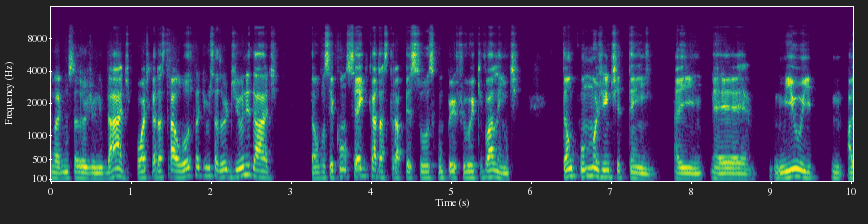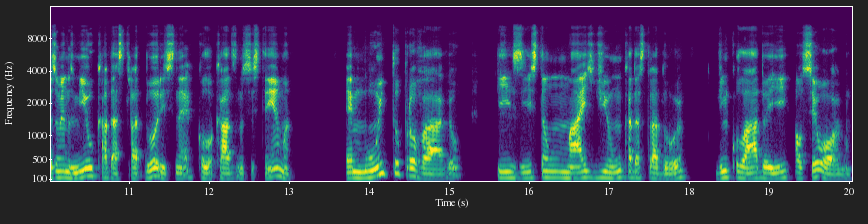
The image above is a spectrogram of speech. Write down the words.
Um administrador de unidade pode cadastrar outro administrador de unidade. Então você consegue cadastrar pessoas com perfil equivalente. Então, como a gente tem aí, eh, 1000 e mais ou menos 1000 cadastradores, né, colocados no sistema, é muito provável que existam mais de um cadastrador vinculado aí ao seu órgão,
